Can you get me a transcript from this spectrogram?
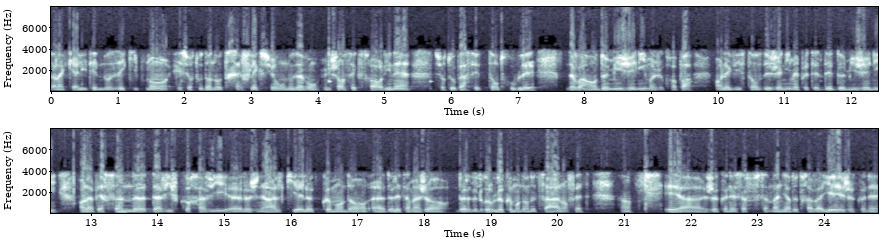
dans la qualité de nos équipements et surtout dans notre réflexion. Nous avons une chance extraordinaire, surtout par ces temps troublés, d'avoir en demi-génie, moi je ne crois pas en l'existence des génies, mais peut-être des demi-génies, en la personne d'Aviv Kochavi, euh, le général qui est le commandant euh, de l'état-major, le, commandant de Tsahal en fait. Hein. Et euh, je connais sa, sa, manière de travailler, je connais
